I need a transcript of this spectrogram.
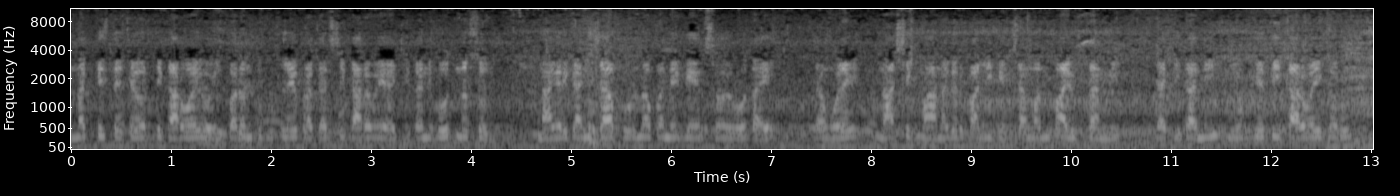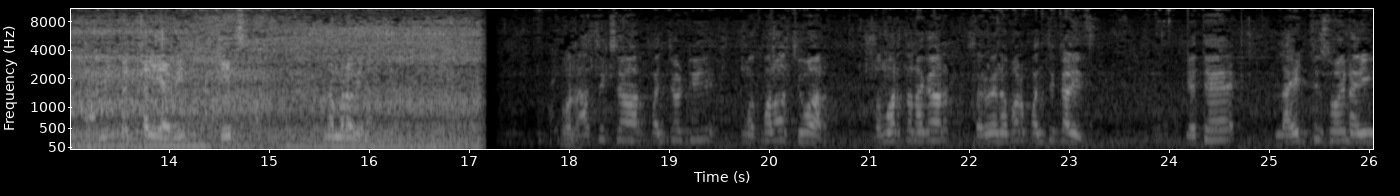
नक्कीच त्याच्यावरती कारवाई होईल परंतु कुठल्याही प्रकारची कारवाई या ठिकाणी होत नसून नागरिकांच्या पूर्णपणे गैरसोय होत आहे. त्यामुळे नाशिक महानगरपालिकेच्या मनपा आयुक्तांनी या ठिकाणी योग्य ती कारवाई करून आम्ही दखल घ्यावी हीच नम्र विनंती. नाशिक शहर पंचवटी मखमलाबाद शिवार समर्थनगर सर्वे नंबर पंचेचाळीस. येथे लाईटची सोय नाही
